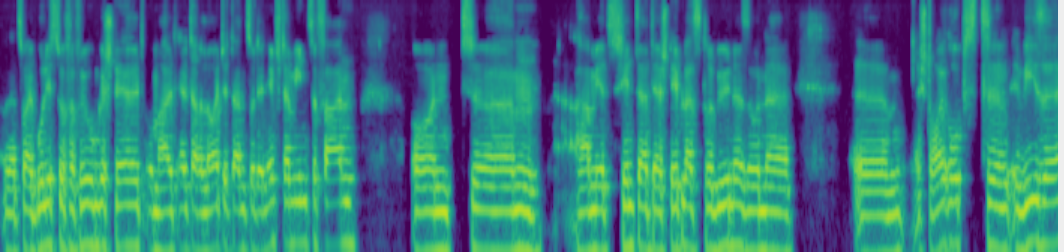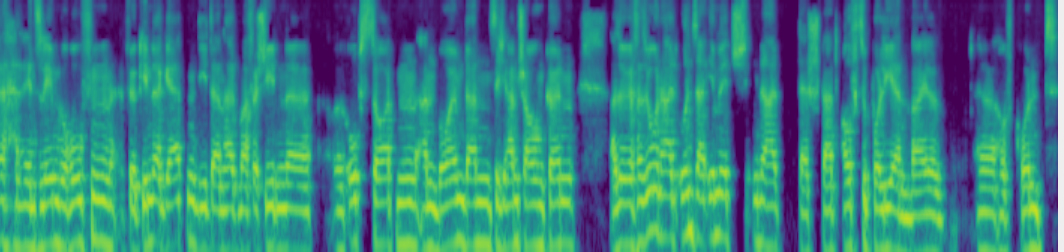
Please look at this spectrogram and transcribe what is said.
oder zwei Bullis zur Verfügung gestellt, um halt ältere Leute dann zu den Impfterminen zu fahren und ähm, haben jetzt hinter der Stehplatztribüne so eine ähm, Streuobstwiese ins Leben gerufen für Kindergärten, die dann halt mal verschiedene äh, Obstsorten an Bäumen dann sich anschauen können. Also wir versuchen halt unser Image innerhalb der Stadt aufzupolieren, weil äh, aufgrund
